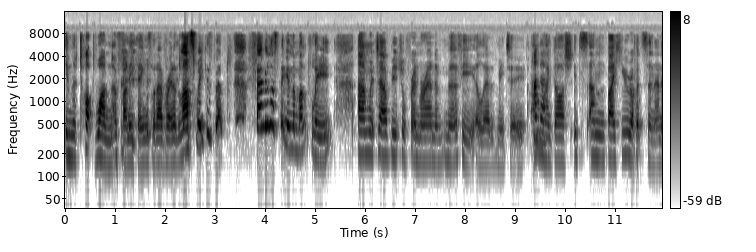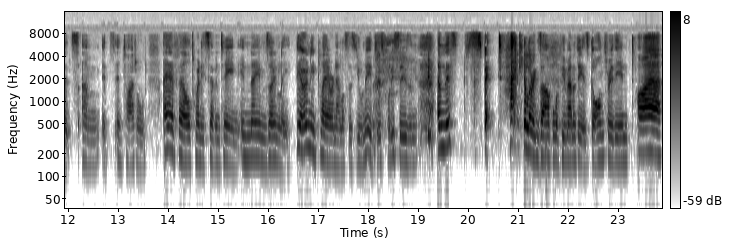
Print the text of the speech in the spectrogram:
in the top one of funny things that I've read last week is that fabulous thing in the monthly. Um, which our mutual friend Miranda Murphy alerted me to. Oh my gosh, it's um, by Hugh Robertson and it's um, it's entitled AFL 2017 in names only. The only player analysis you'll need this footy season. and this spectacular example of humanity has gone through the entire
